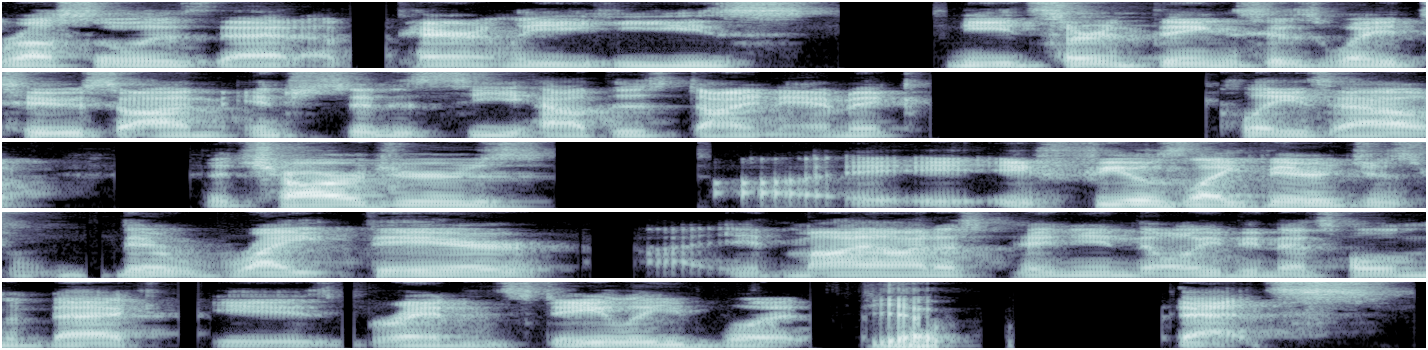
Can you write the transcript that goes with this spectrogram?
Russell is that apparently he's needs certain things his way too. So I'm interested to see how this dynamic plays out. The Chargers, uh, it, it, feels like they're just they're right there. Uh, in my honest opinion, the only thing that's holding them back is Brandon Staley, but yep, that's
